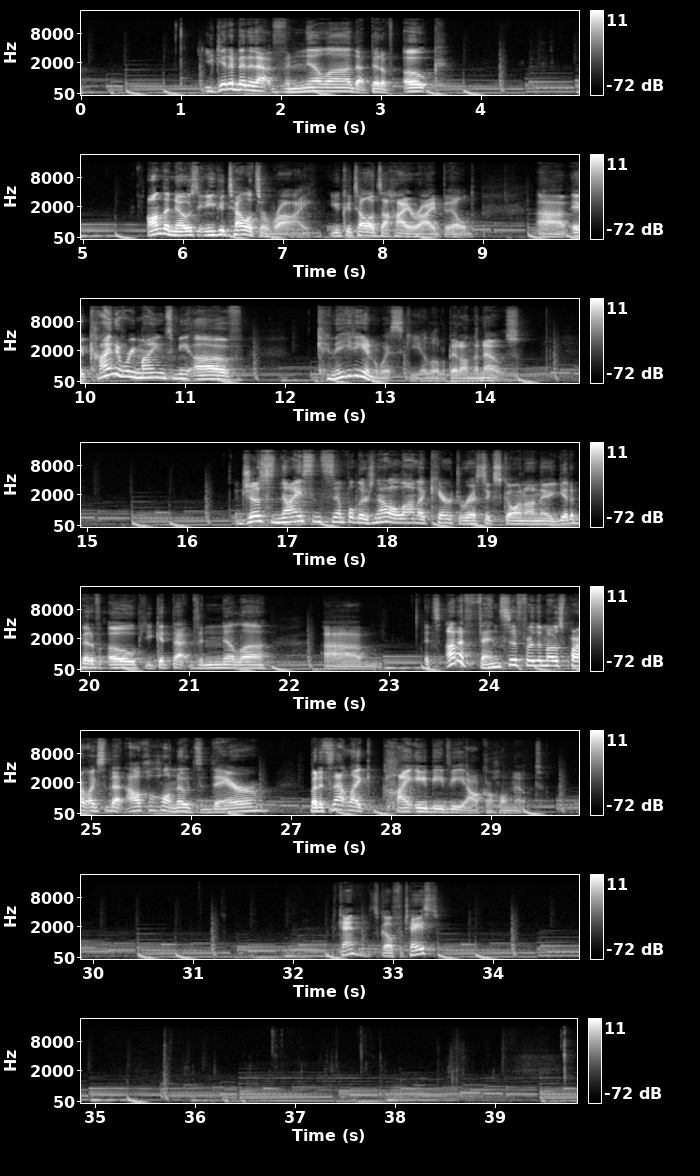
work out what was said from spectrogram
You get a bit of that vanilla, that bit of oak on the nose, and you could tell it's a rye. You could tell it's a high rye build. Uh, it kind of reminds me of Canadian whiskey a little bit on the nose. Just nice and simple. There's not a lot of characteristics going on there. You get a bit of oak, you get that vanilla. Um, it's unoffensive for the most part. Like I said, that alcohol note's there, but it's not like high ABV alcohol note. Okay, let's go for taste.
